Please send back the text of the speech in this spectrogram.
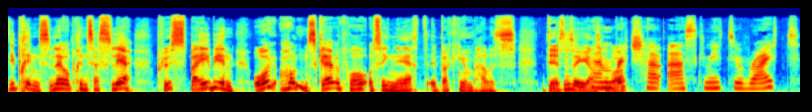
de prinselige og prinsesselige, pluss babyen, og håndskrevet på og signert i Buckingham Palace. Det syns jeg er ganske bra. Cambridge have asked me to write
